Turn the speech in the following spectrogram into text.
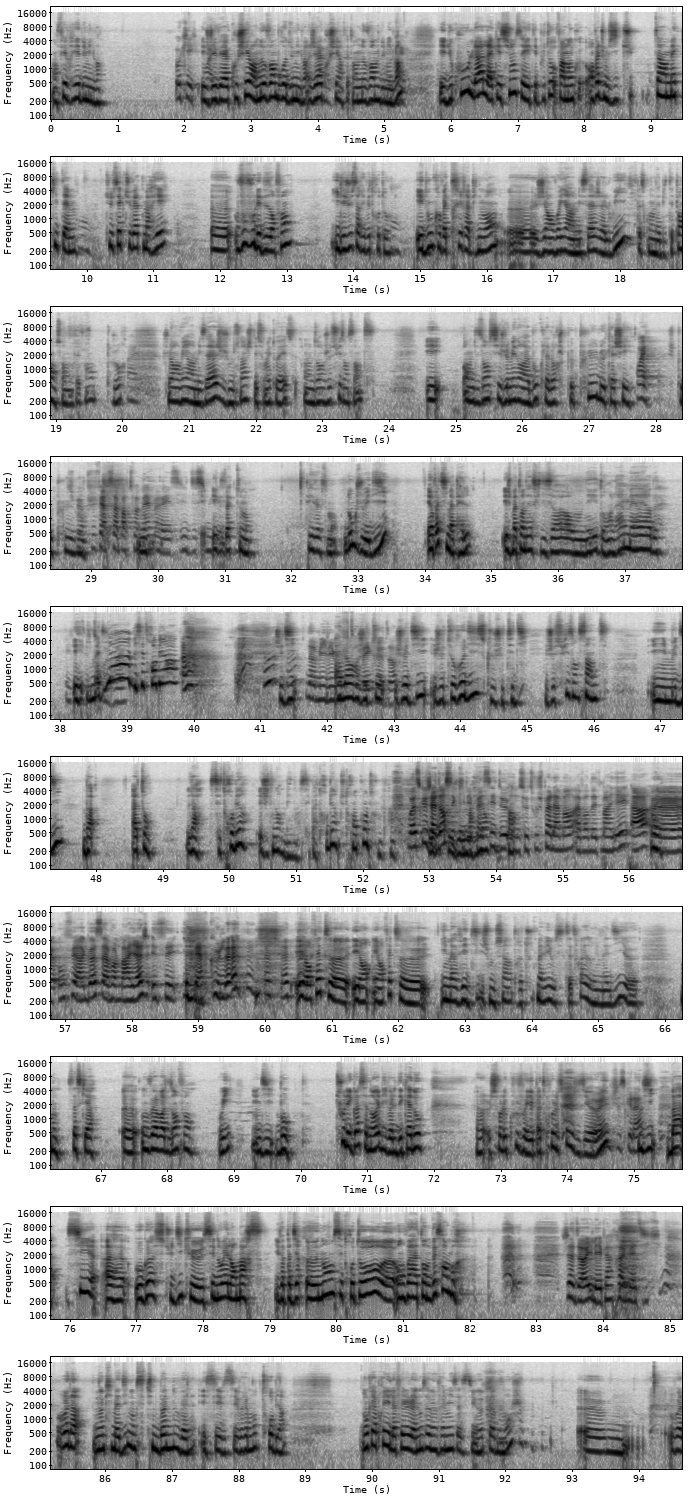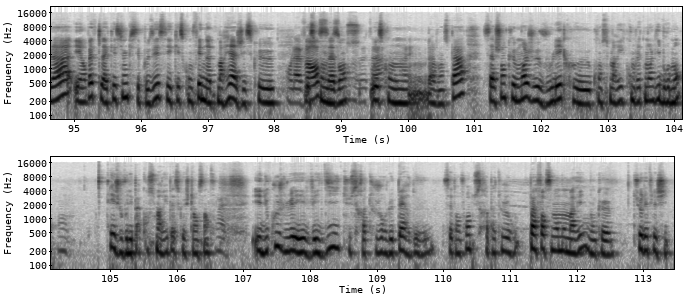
En février 2020. Et ouais. je vais accoucher en novembre 2020. J'ai accouché en fait en novembre 2020. Ok. Et du coup, là, la question, ça a été plutôt. Enfin, donc, en fait, je me suis dit, tu as un mec qui t'aime, tu sais que tu vas te marier, euh, vous voulez des enfants, il est juste arrivé trop tôt. Et donc, en fait, très rapidement, euh, j'ai envoyé un message à Louis, parce qu'on n'habitait pas ensemble, en fait, hein, toujours. Ouais. Je lui ai envoyé un message, je me souviens, j'étais sur mes toilettes, en me disant, je suis enceinte. Et en me disant, si je le mets dans la boucle, alors je peux plus le cacher. Ouais, Je peux plus. tu peux plus faire ça par toi-même et essayer de dissimuler. Exactement. Exactement. Donc je lui ai dit, et en fait il m'appelle, et je m'attendais à ce qu'il dise Ah, on est dans la merde. Et c'est il m'a dit. Ah, mais c'est trop bien J'ai dit Non, mais il est ouf Alors je te, je, dis, je te redis ce que je t'ai dit, je suis enceinte. Et il me dit Bah, attends, là, c'est trop bien. Et j'ai dit Non, mais non, c'est pas trop bien, tu te rends compte enfin, Moi, ce que j'adore, c'est je qu'il est passé de on ne se touche pas la main avant d'être marié à Ouais. euh, on fait un gosse avant le mariage et c'est hyper cool. Et en fait, euh, et en, et en fait euh, il m'avait dit, je me souviendrai toute ma vie aussi de cette phrase où il m'a dit Bon, Saskia, on veut avoir des enfants. Oui. Il me dit Bon, tous les gosses à Noël, ils veulent des cadeaux. Alors, sur le coup, je voyais pas trop le truc. J'ai dit euh, ouais, Oui. jusque-là. Il me dit Bah, si euh, au gosse, tu dis que c'est Noël en mars, il va pas dire euh, Non, c'est trop tôt, euh, on va attendre décembre. J'adore, il est hyper pragmatique. Voilà, donc il m'a dit, donc c'est une bonne nouvelle, et c'est c'est vraiment trop bien. Donc après, il a fallu l'annonce à nos familles, ça c'était une autre paire de manches. Voilà, et en fait, la question qui s'est posée, c'est qu'est-ce qu'on fait de notre mariage? Est-ce que On est-ce l'avance. qu'on avance ou est-ce qu'on Ouais. n'avance pas? Sachant que moi, je voulais que- qu'on se marie complètement librement. Mm. Et je voulais pas qu'on se marie parce que j'étais enceinte. Ouais. Et du coup, je lui avais dit, tu seras toujours le père de cet enfant, tu seras pas toujours, pas forcément mon mari, donc euh, tu réfléchis.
